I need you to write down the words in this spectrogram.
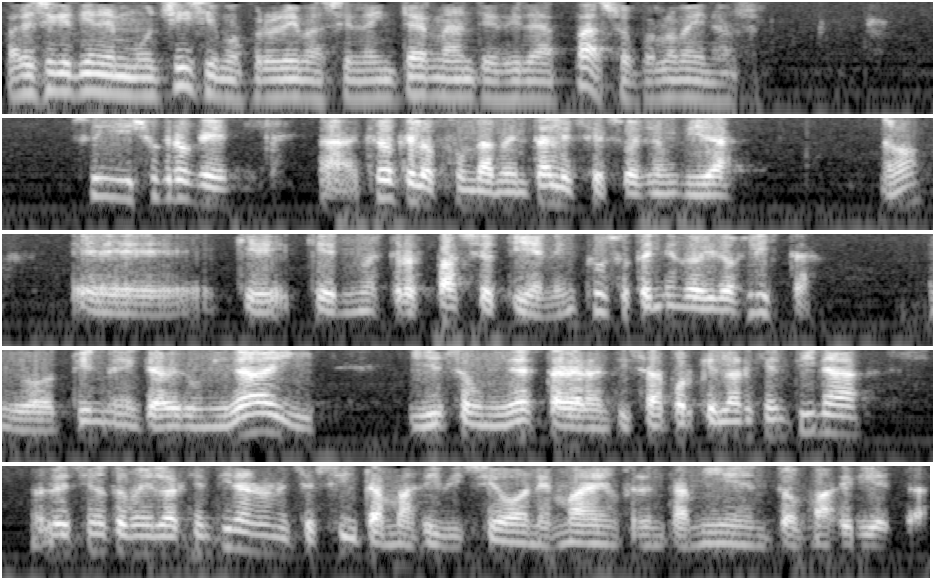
parece que tienen muchísimos problemas en la interna antes de la paso, por lo menos. Sí, yo creo que ah, creo que lo fundamental es eso, es la unidad, ¿no? Eh, que, que nuestro espacio tiene, incluso teniendo ahí dos listas. Digo, tiene que haber unidad y y esa unidad está garantizada, porque la Argentina, no lo decía otro medio, la Argentina no necesita más divisiones, más enfrentamientos, más grietas.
